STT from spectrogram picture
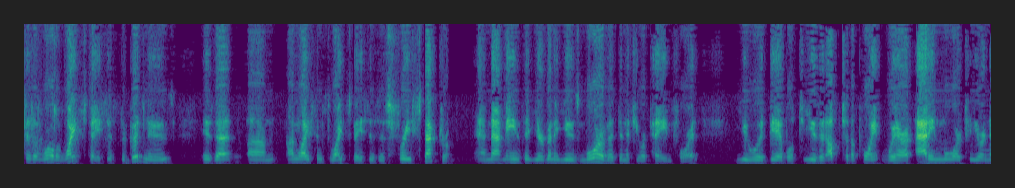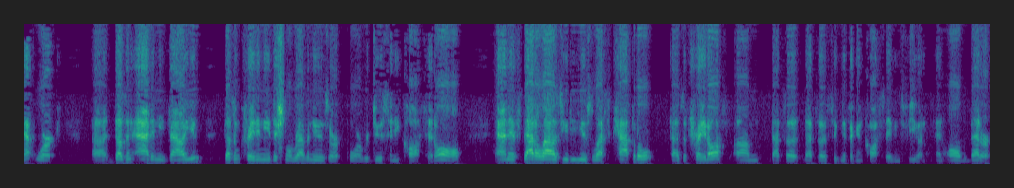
to the world of white spaces, the good news is that um, unlicensed white spaces is free spectrum. And that means that you're going to use more of it than if you were paying for it. You would be able to use it up to the point where adding more to your network uh, doesn't add any value, doesn't create any additional revenues or, or reduce any costs at all. And if that allows you to use less capital as a trade-off, um, that's a that's a significant cost savings for you, and, and all the better.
